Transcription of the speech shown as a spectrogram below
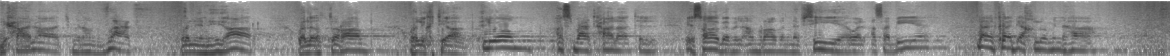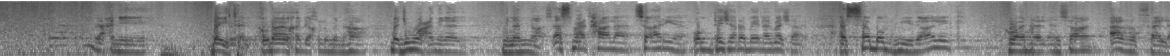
لحالات من الضعف والانهيار والإضطراب والاكتئاب. اليوم أصبحت حالات الإصابة بالأمراض النفسية والعصبية لا يكاد يخلو منها يعني بيتا أو لا يكاد يخلو منها مجموعة من من الناس. أصبحت حالة سارية ومنتشرة بين البشر. السبب في ذلك هو أن الإنسان أغفل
